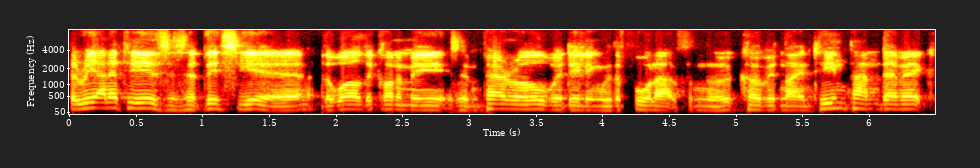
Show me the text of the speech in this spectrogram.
The reality is, is that this year the world economy is in peril. We're dealing with the fallout from the COVID-19 pandemic.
